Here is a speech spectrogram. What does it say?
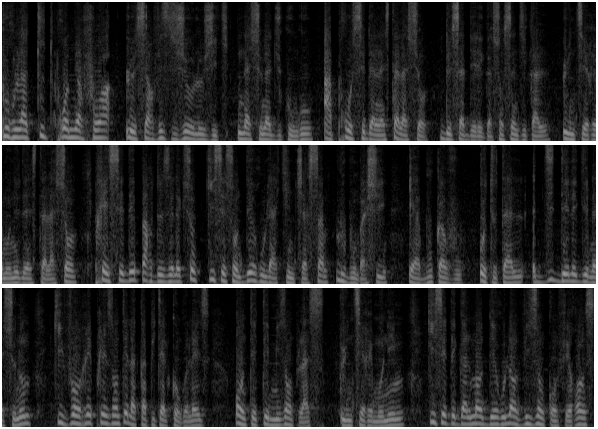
Pour la toute première fois, le service géologique national du Congo a procédé à l'installation de sa délégation syndicale. Une cérémonie d'installation précédée par deux élections qui se sont déroulées à Kinshasa, Lubumbashi et à Bukavu. Au total, dix délégués nationaux qui vont représenter la capitale congolaise ont été mis en place. Une cérémonie qui s'est également déroulée en vision conférence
